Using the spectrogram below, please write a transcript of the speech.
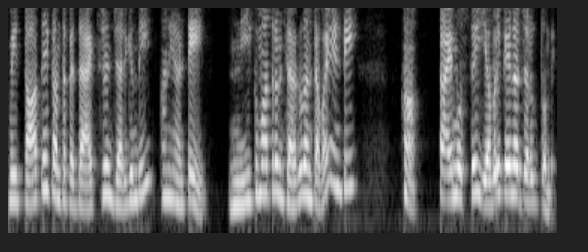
మీ తాతయ్యకి అంత పెద్ద యాక్సిడెంట్ జరిగింది? అని అంటే నీకు మాత్రం జరగదంటావా ఏంటి? హ, టైం వస్తే ఎవరికైనా జరుగుతుంది.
